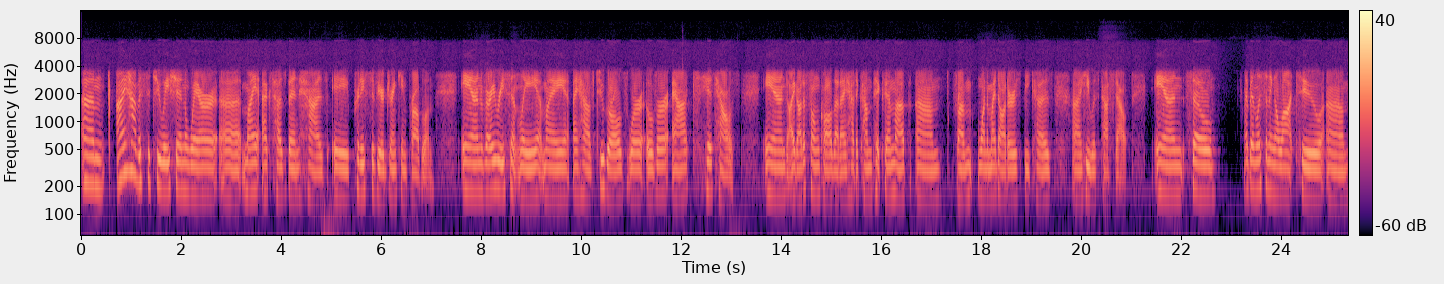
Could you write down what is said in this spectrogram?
Um, I have a situation where uh, my ex-husband has a pretty severe drinking problem, and very recently, my I have two girls were over at his house, and I got a phone call that I had to come pick them up um, from one of my daughters because uh, he was passed out, and so I've been listening a lot to. Um,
